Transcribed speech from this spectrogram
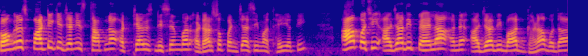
કોંગ્રેસ પાર્ટી કે જેની સ્થાપના અઠ્યાવીસ ડિસેમ્બર અઢારસો પંચ્યાસીમાં થઈ હતી, આ પછી આઝાદી પહેલાં અને આઝાદી બાદ ઘણા બધા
